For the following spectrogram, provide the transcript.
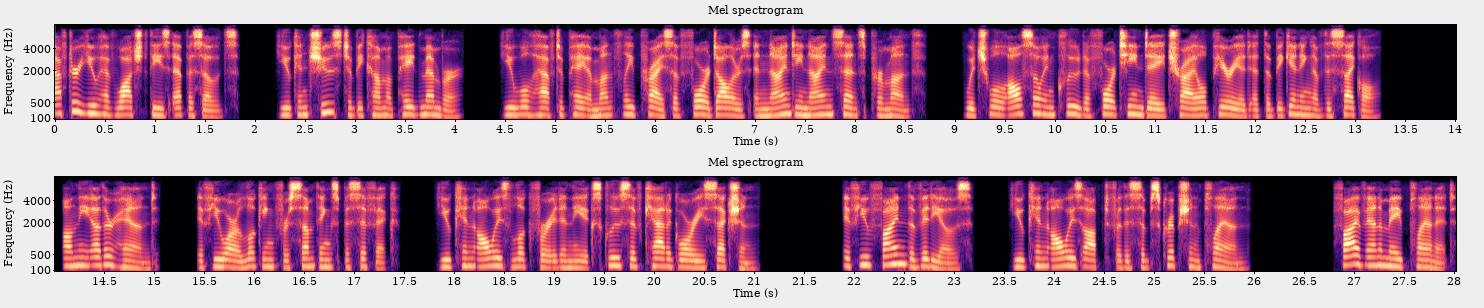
After you have watched these episodes, you can choose to become a paid member, you will have to pay a monthly price of $4.99 per month, which will also include a 14-day trial period at the beginning of the cycle. On the other hand, if you are looking for something specific, you can always look for it in the exclusive category section. If you find the videos, you can always opt for the subscription plan. 5 Anime Planet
